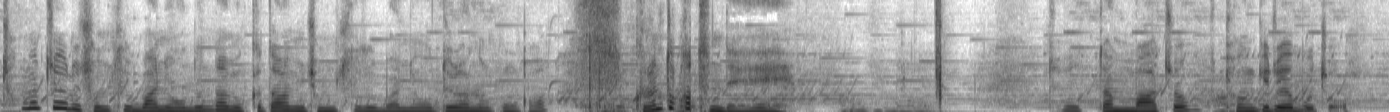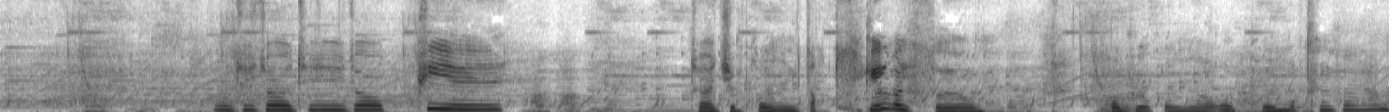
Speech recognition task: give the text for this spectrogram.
첫 번째로 점수를 많이 얻는다면 그 다음에 점수를 많이 얻으라는 건가? 그런 뜻 같은데. 자 일단 마저 경기를 해보죠. 어디저 어디저 피해. 자 지금 보면 딱두 개가 있어요. 버블건하고 보막 생선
